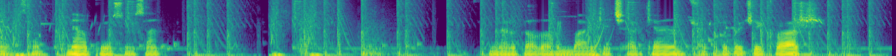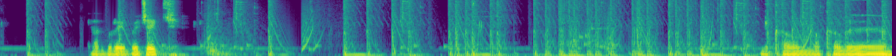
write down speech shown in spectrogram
Evet, sen ne yapıyorsun sen? Bunları da alalım bari geçerken. Şurada da böcek var. Gel buraya böcek. Bakalım bakalım.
